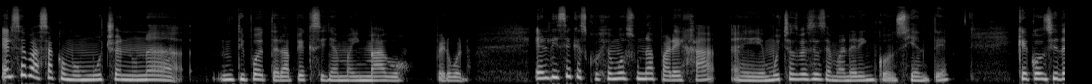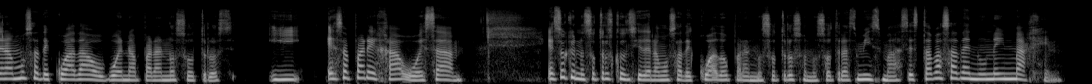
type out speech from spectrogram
él se basa como mucho en una un tipo de terapia que se llama imago, pero bueno, él dice que escogemos una pareja eh, muchas veces de manera inconsciente que consideramos adecuada o buena para nosotros. Y esa pareja o esa eso que nosotros consideramos adecuado para nosotros o nosotras mismas está basada en una imagen,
